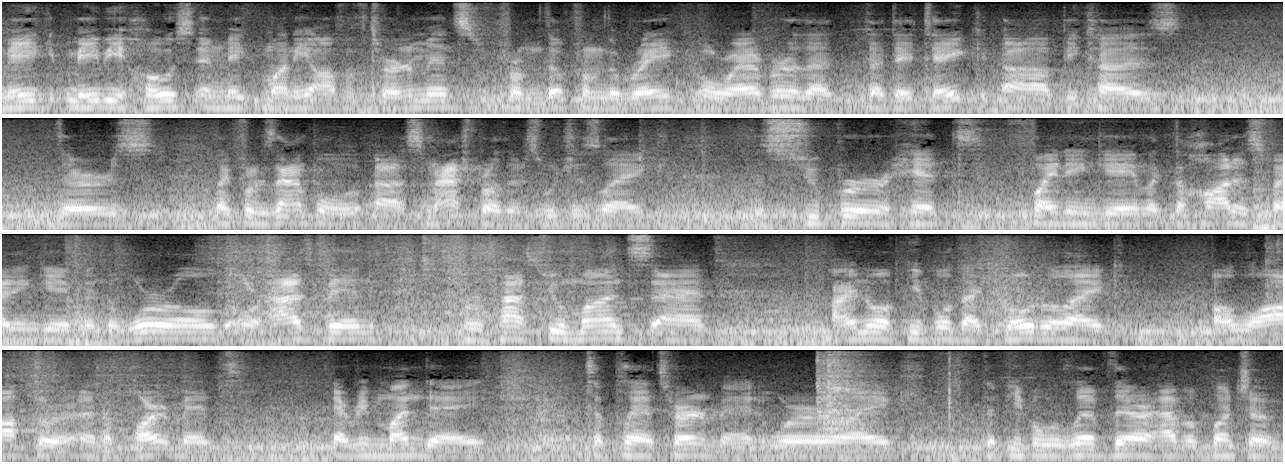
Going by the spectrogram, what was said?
make maybe host and make money off of tournaments from the from the rake or wherever that that they take uh, because there's like for example uh, Smash Brothers, which is like the super hit fighting game, like the hottest fighting game in the world, or has been for the past few months. And I know of people that go to like a loft or an apartment every Monday to play a tournament where like the people who live there have a bunch of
